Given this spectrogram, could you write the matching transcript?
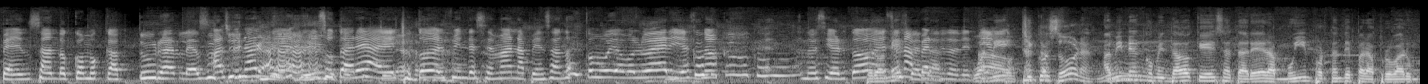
pensando cómo capturarle a su Al chica. final bien, su tarea ha hecho todo el fin de semana pensando, ay, ¿cómo voy a volver? Y es no, no es cierto, Pero es mí- una Es pérdida de O a mí, tiempo. chicos, horas, a mí me han comentado que esa tarea era muy importante para aprobar un,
